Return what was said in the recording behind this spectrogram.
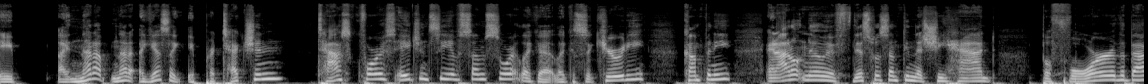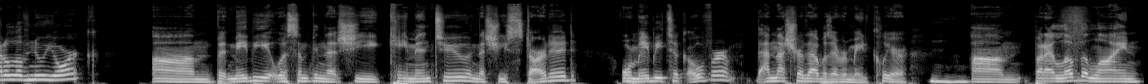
a, a not a not a, I guess like a protection task force agency of some sort like a like a security company. And I don't know if this was something that she had before the Battle of New York um but maybe it was something that she came into and that she started or maybe took over I'm not sure if that was ever made clear um but I love the line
